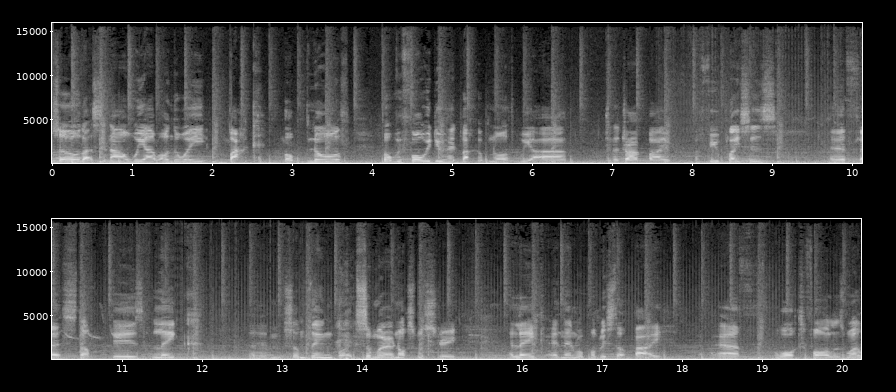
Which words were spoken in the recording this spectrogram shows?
So that's now we are on the way back up north but before we do head back up north, we are gonna drive by a few places. Uh, first stop is Lake um, something, but it's somewhere in Oswestry, a lake, and then we'll probably stop by a waterfall as well,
